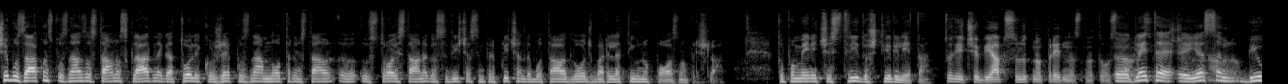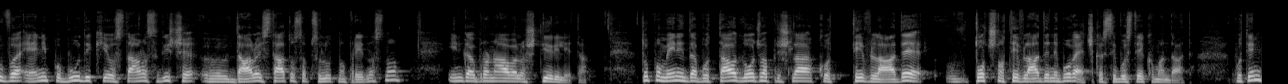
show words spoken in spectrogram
Če bo zakon spoznan za ustavno skladnega, toliko že poznam notranji stav, uh, ustroj ustavnega sodišča, sem prepričan, da bo ta odločba relativno pozno prišla. To pomeni čez tri do štiri leta. Tudi če bi absolutno prednostno to ustavilo. Uh, Glejte, jaz sem bil v eni pobudi, ki je ustavno sodišče dalo iz status absolutno prednostno in ga obravnavalo štiri leta. To pomeni, da bo ta odločba prišla kot te vlade točno te vlade ne bo več, ker se bo stekel mandat. Potem,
